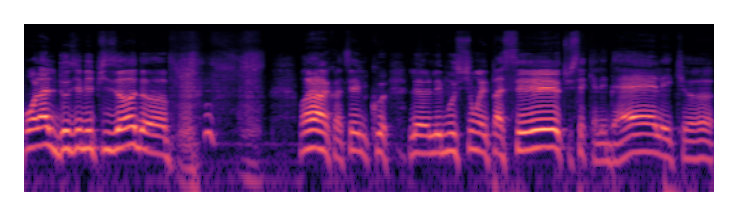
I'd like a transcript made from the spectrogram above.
Bon, là, le deuxième épisode. Euh, voilà, quoi, tu sais, l'émotion est passée, tu sais qu'elle est belle et que,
